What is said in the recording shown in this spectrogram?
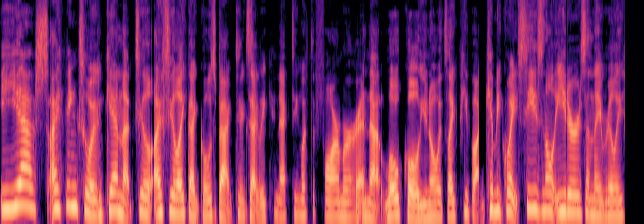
Yes, I think so. Again, that feel I feel like that goes back to exactly connecting with the farmer and that local. You know, it's like people can be quite seasonal eaters and they really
